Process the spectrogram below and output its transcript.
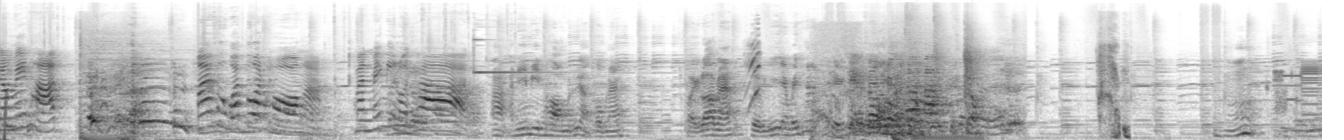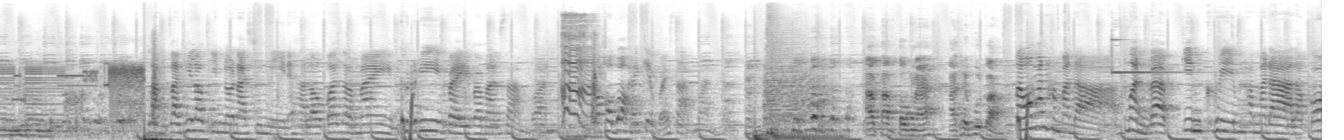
ยังไม่ทัดไม่คือว่าตัวทองอะ มันไม่มีรสชาติ อะ อันนี้มีทองมาทุกอย่างครบนะ ขออีกรอบนะเผื่อพี่ยังไม่ทัดเสียงเสียงอืมหลังจากที่เรากินโดนาชินีนะคะ เราก็จะไม่รีไปประมาณ 3 วันเพราะเขาบอกให้เก็บไว้ 3 วันค่ะ เอาตามตรงนะอะเธอพูดก่อน แต่ว่ามันธรรมดา เหมือนแบบกินครีมธรรมดาแล้วก็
